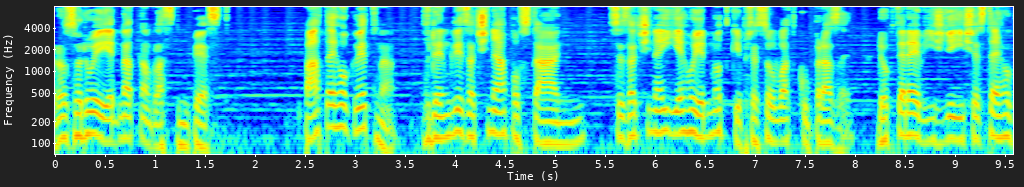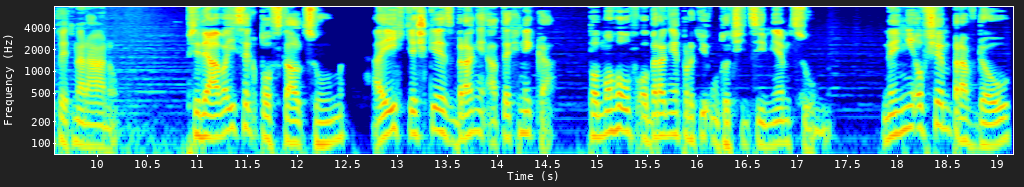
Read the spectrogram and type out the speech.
rozhoduje jednat na vlastní pěst. 5. května, v den, kdy začíná povstání, se začínají jeho jednotky přesouvat ku Praze, do které výjíždějí 6. května ráno. Přidávají se k povstalcům a jejich těžké zbraně a technika pomohou v obraně proti útočícím Němcům. Není ovšem pravdou,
